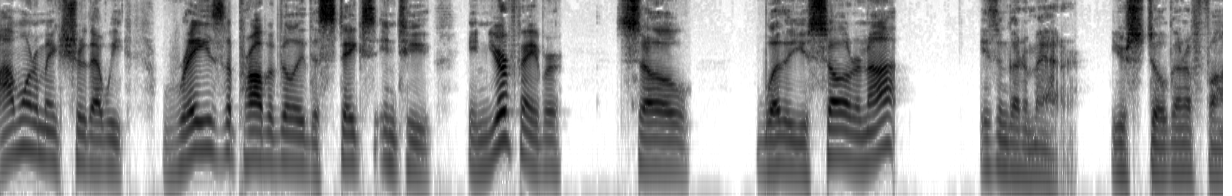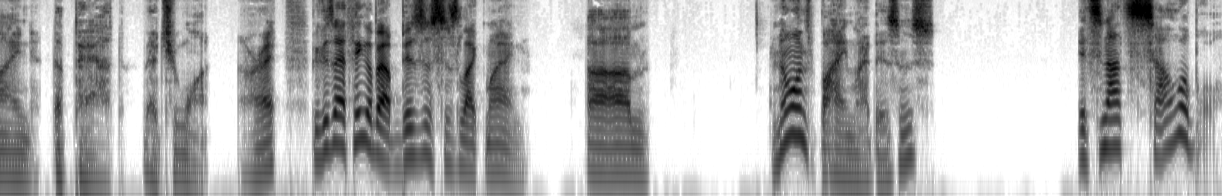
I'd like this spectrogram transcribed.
I want to make sure that we raise the probability, the stakes into in your favor. So whether you sell it or not isn't going to matter. You're still going to find the path that you want. All right. Because I think about businesses like mine. Um, no one's buying my business. It's not sellable.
